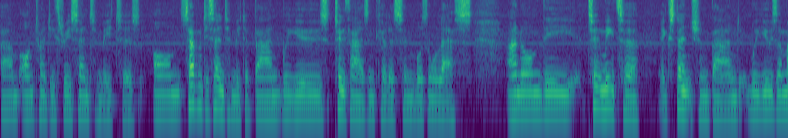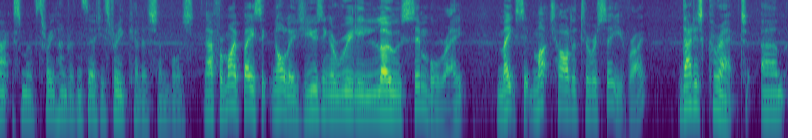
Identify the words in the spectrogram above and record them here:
um, on 23 centimetres. On 70 centimetre band we use 2,000 kilosymbols or less and on the 2 metre extension band we use a maximum of 333 kilosymbols. Now from my basic knowledge, using a really low symbol rate makes it much harder to receive, right? That is correct. Um,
